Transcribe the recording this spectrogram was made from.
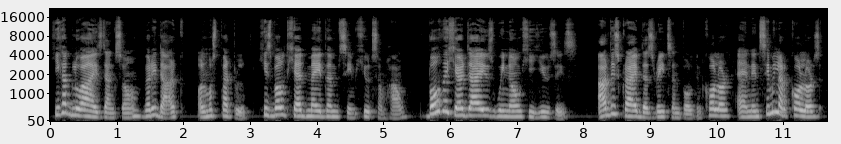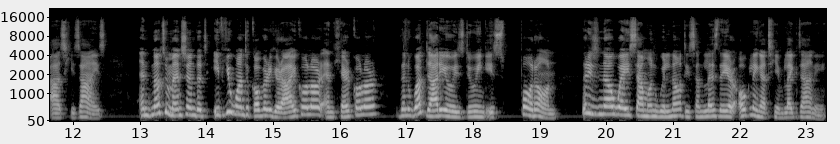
He had blue eyes, Dangson, very dark, almost purple. His bald head made them seem huge somehow. Both the hair dyes we know he uses are described as rich and bold in color and in similar colors as his eyes. And not to mention that if you want to cover your eye color and hair color, then what Daario is doing is spot on. There is no way someone will notice unless they are ogling at him like Dany.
